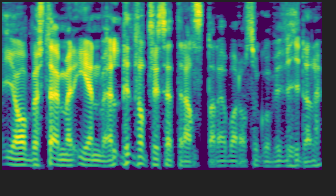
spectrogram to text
Jag bestämmer enväldigt att vi sätter Asta där bara så går vi vidare.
